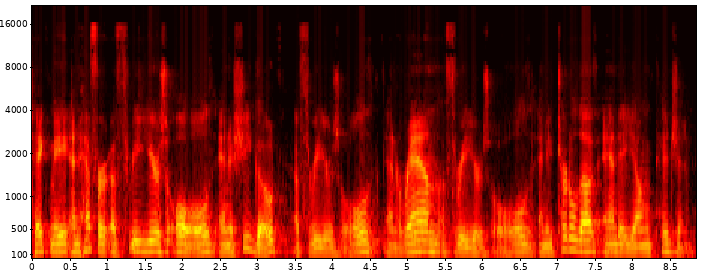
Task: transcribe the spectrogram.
Take me an heifer of three years old, and a she goat of three years old, and a ram of three years old, and a turtle dove, and a young pigeon.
